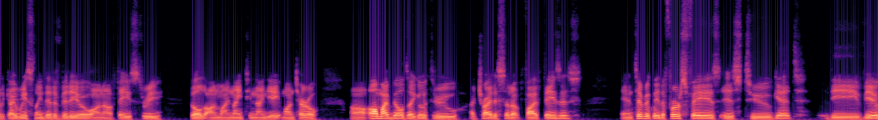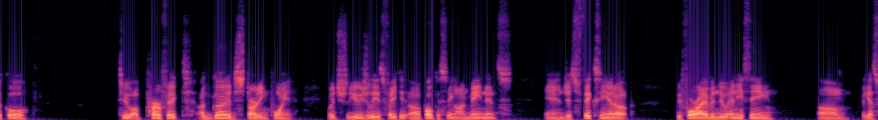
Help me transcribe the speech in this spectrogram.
like I recently did a video on a phase three build on my 1998 Montero. Uh, all my builds I go through, I try to set up five phases. And typically the first phase is to get the vehicle to a perfect, a good starting point, which usually is fake, uh, focusing on maintenance and just fixing it up before I even do anything, um, I guess,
